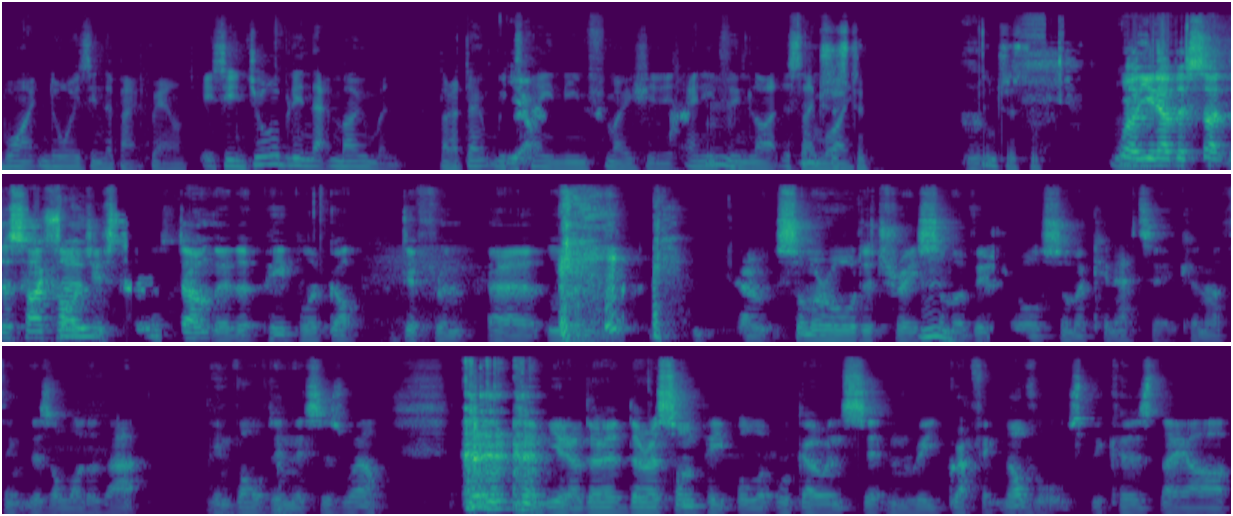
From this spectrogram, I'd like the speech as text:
white noise in the background it's enjoyable in that moment but I don't retain yeah. the information in anything like the same Interesting. way. Interesting. Well, you know, the, the psychologists so, don't they that people have got different uh, learning. you know, some are auditory, mm. some are visual, some are kinetic, and I think there's a lot of that involved in this as well. you know, there there are some people that will go and sit and read graphic novels because they are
